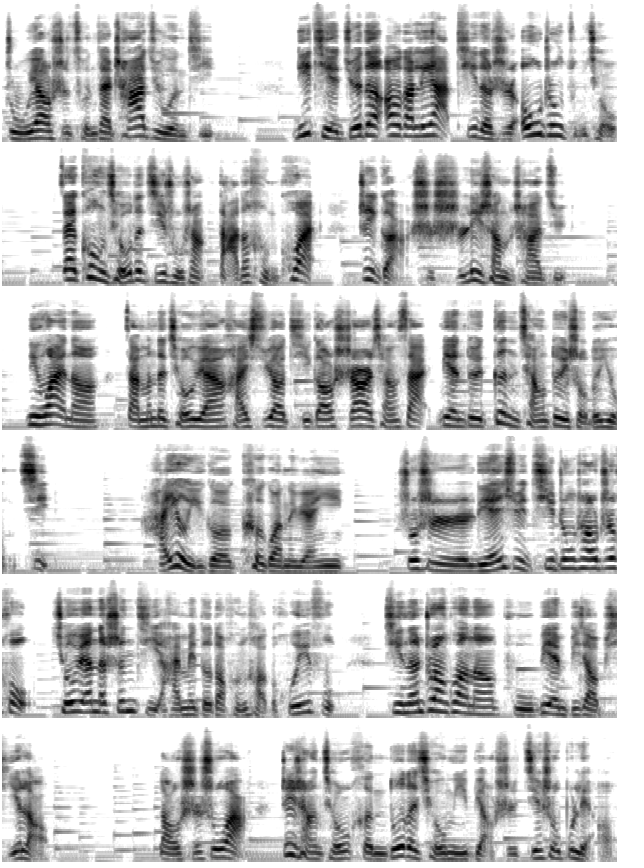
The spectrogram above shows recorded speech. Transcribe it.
主要是存在差距问题。李铁觉得澳大利亚踢的是欧洲足球，在控球的基础上打得很快，这个啊是实力上的差距。另外呢，咱们的球员还需要提高十二强赛面对更强对手的勇气。还有一个客观的原因，说是连续踢中超之后，球员的身体还没得到很好的恢复，体能状况呢普遍比较疲劳。老实说啊，这场球很多的球迷表示接受不了，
